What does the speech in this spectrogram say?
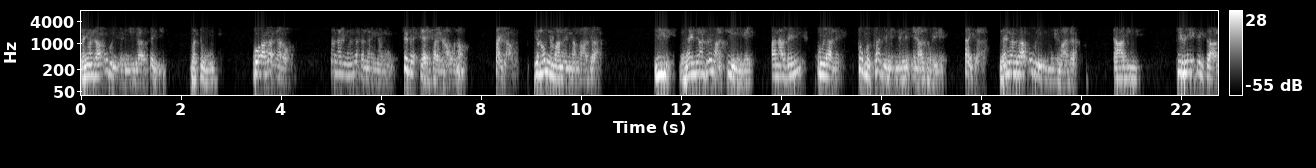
နိုင်ငံသားဥပဒေအနေအထားသိမတူဘူး။ဟိုကတော့တနိုင်ငံနဲ့တနိုင်ငံကိုစစ်နဲ့ပြန်ထိုင်တာပေါ့နော်။တိုက်လာကျွန်တော်မြန်မာနိုင်ငံမှာကြဒီနိုင်ငံတွင်းမှာရှိနေတဲ့ အာဏာသိမ်းကိုရနဲ့သူ့ကိုစတင်နေတဲ့နေရာဆိုရင်တိုက်တာနိုင်ငံသားဥပဒေတွေမှာကြဒါဒီဒီလေးကိစ္စလို့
